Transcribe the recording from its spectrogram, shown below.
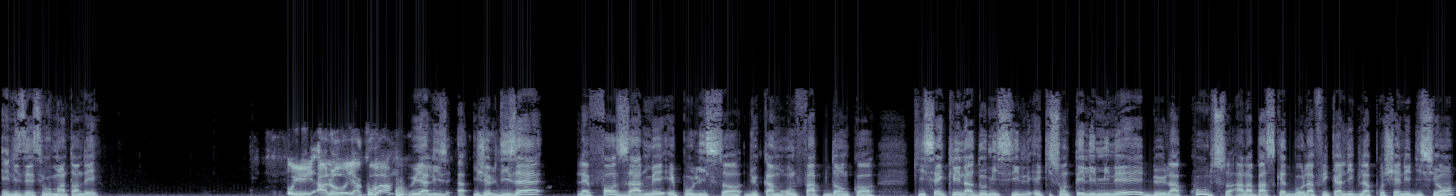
Élisée, si vous m'entendez? Oui, allô, Yacouba Oui, euh, je le disais, les forces armées et polices du Cameroun FAP donc euh, qui s'inclinent à domicile et qui sont éliminés de la course à la Basketball Africa League la prochaine édition.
